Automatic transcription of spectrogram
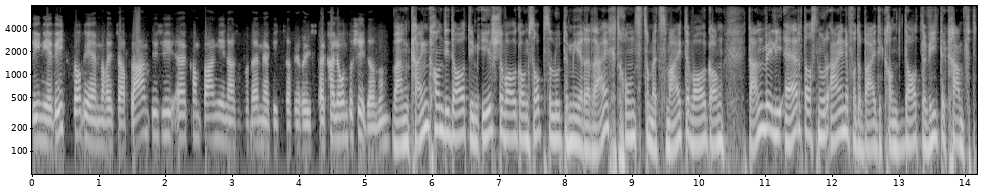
Linie weiter. Die haben wir jetzt auch geplant, unsere äh, Kampagnen. Also von dem her gibt es da für uns äh, keinen Unterschied. Oder? Wenn kein Kandidat im ersten Wahlgang das absolute Mehr erreicht, kommt es zum zweiten Wahlgang. Dann will er, dass nur einer von den beiden Kandidaten weiterkämpft,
